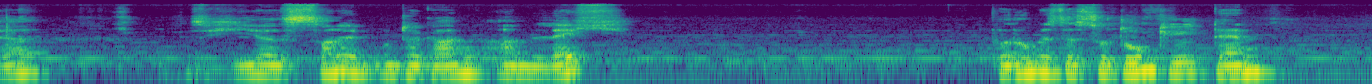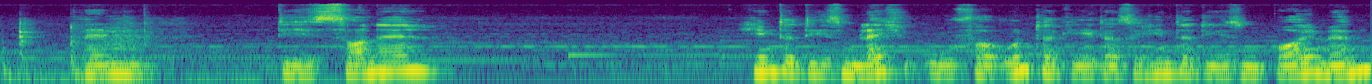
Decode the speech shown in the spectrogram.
Ja? Also hier ist Sonnenuntergang am Lech. Warum ist das so dunkel? Denn wenn die Sonne hinter diesem Lechufer untergeht, also hinter diesen Bäumen,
